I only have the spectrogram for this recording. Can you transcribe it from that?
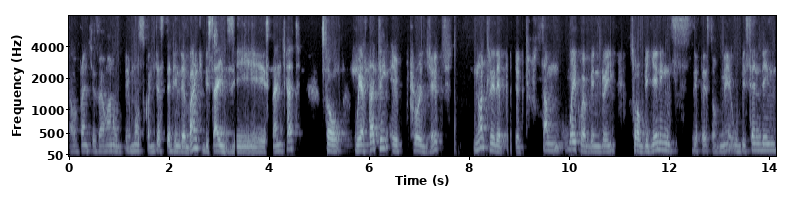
our branches are one of the most congested in the bank besides the Stanchart. So we are starting a project, not really a project, some work we've been doing. So beginning the 1st of May, we'll be sending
